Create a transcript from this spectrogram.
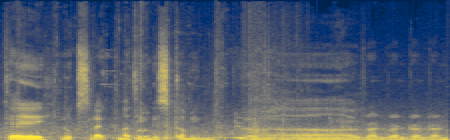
Okay, looks like nothing is coming. Uh, run, run, run, run.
